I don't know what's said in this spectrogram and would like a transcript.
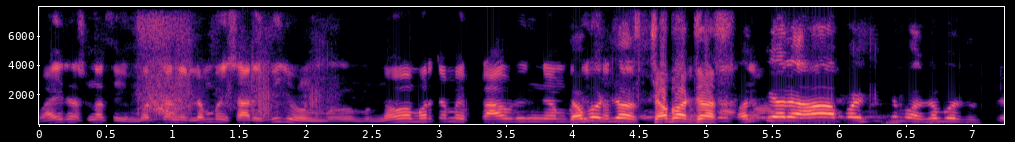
વાયરસ નથી. મરચાની લંબાઈ સારી. બીજું નવા મરચામાં ફ્લાવરિંગ ને જબરજસ્ત. જબરજસ્ત. અત્યારે આ પરિસ્થિતિમાં જબરજસ્ત છે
